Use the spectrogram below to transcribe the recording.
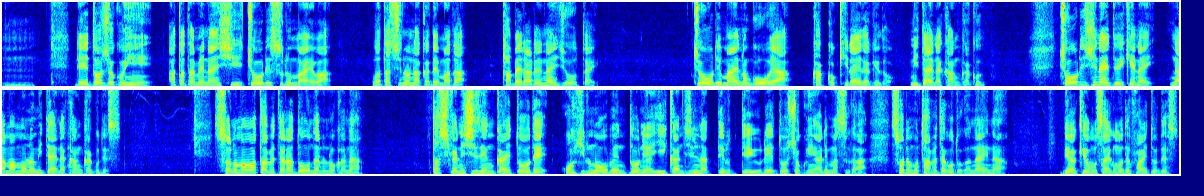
うん。冷凍食品温めないし調理する前は私の中でまだ食べられない状態。調理前のゴーヤかっこ嫌いだけどみたいな感覚。調理しないといけない生ものみたいな感覚です。そのまま食べたらどうなるのかな。確かに自然解凍でお昼のお弁当にはいい感じになってるっていう冷凍食品ありますがそれも食べたことがないな。では今日も最後までファイトです。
